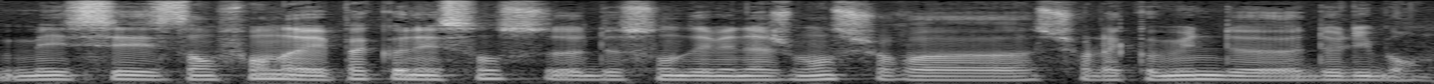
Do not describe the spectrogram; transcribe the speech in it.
mais ses enfants n'avaient pas connaissance de son déménagement sur, sur la commune de, de Liban.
